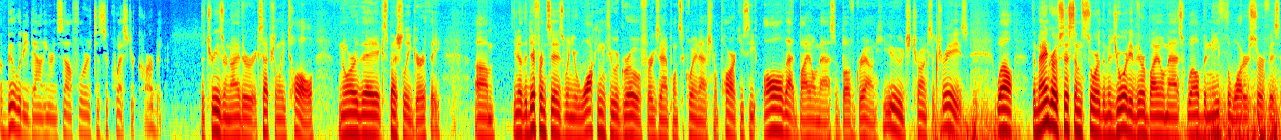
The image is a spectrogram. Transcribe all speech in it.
ability down here in South Florida to sequester carbon. The trees are neither exceptionally tall nor are they especially girthy. Um, You know, the difference is when you're walking through a grove, for example, in Sequoia National Park, you see all that biomass above ground, huge trunks of trees. Well, the mangrove systems store the majority of their biomass well beneath the water surface.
